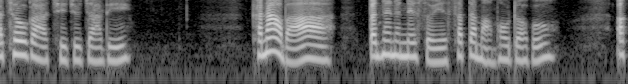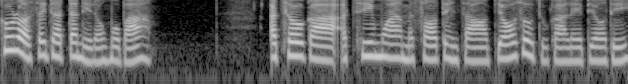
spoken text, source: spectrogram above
အချို့ကချီကျူးကြသည်ခဏပါ တနှစ်နှစ်နှစ်ဆိုရင်ဆက်တက်မှာမဟုတ်တော့ဘူးအခုတော့စိတ်ဓာတ်တက်နေတော့မို့ပါအချို့ကအချီးမွမ်းမစောတင်ကြောင်းပြောဆိုသူကလည်းပြောသည်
